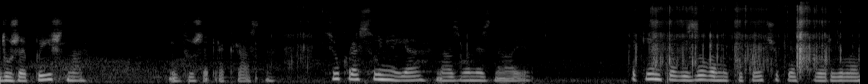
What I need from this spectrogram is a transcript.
дуже пишна і дуже прекрасна. Цю красуню я назву не знаю. Такий імпровізований куточок я створила.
